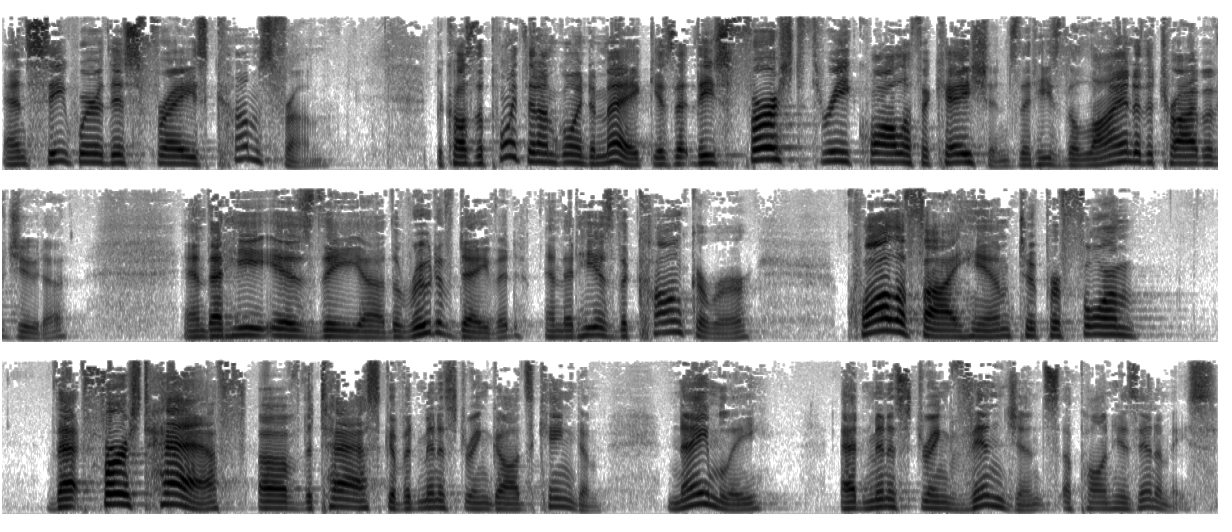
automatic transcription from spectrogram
and see where this phrase comes from. Because the point that I'm going to make is that these first three qualifications that he's the lion of the tribe of Judah, and that he is the, uh, the root of David, and that he is the conqueror, qualify him to perform that first half of the task of administering God's kingdom, namely, administering vengeance upon his enemies.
